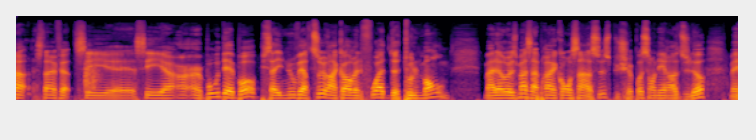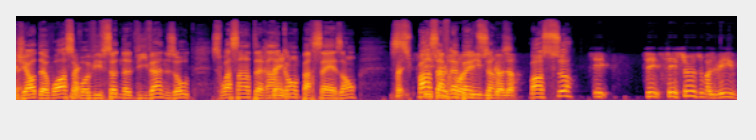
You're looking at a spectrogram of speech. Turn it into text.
Ah, c'est un fait. C'est euh, c'est un, un beau débat, puis ça a une ouverture, encore une fois, de tout le monde. Malheureusement, ça prend un consensus, puis je ne sais pas si on est rendu là, mais j'ai hâte de voir si on ben- va vivre ça de notre vivant, nous autres. 60 rencontres par saison. ben, je pense que ça ferait bien du sens. Penses-tu ça? C'est- sûr tu vas le vivre.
